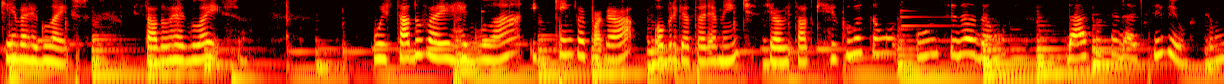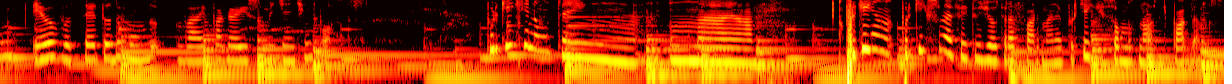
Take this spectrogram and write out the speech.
Quem vai regular isso? O Estado vai regular isso o Estado vai regular e quem vai pagar obrigatoriamente, se é o Estado que regula, são os cidadãos da sociedade civil. Então, eu, você, todo mundo vai pagar isso mediante impostos. Por que que não tem uma... Por que, por que isso não é feito de outra forma, né? Por que, que somos nós que pagamos?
